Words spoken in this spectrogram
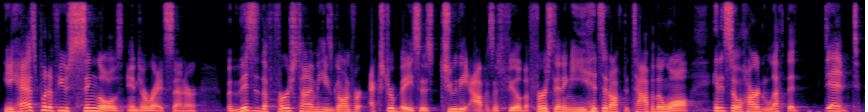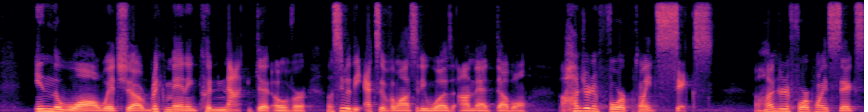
he has put a few singles into right center, but this is the first time he's gone for extra bases to the opposite field. The first inning, he hits it off the top of the wall, hit it so hard, left a dent in the wall, which uh, Rick Manning could not get over. Let's see what the exit velocity was on that double 104.6. 104.6.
